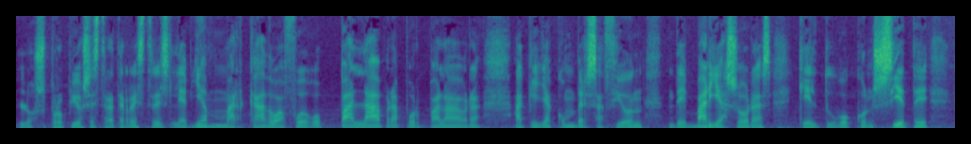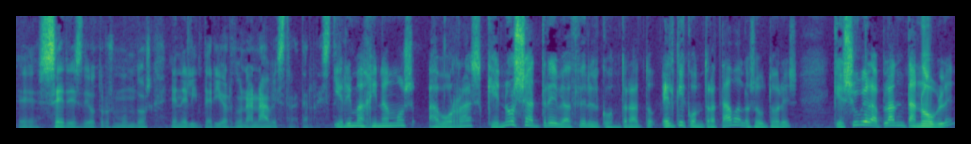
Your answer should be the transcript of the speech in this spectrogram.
los propios extraterrestres le habían marcado a fuego palabra por palabra aquella conversación de varias horas que él tuvo con siete eh, seres de otros mundos en el interior de una nave extraterrestre. Y ahora imaginamos a Borrás que no se atreve a hacer el contrato, el que contrataba a los autores, que sube a la planta noble,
